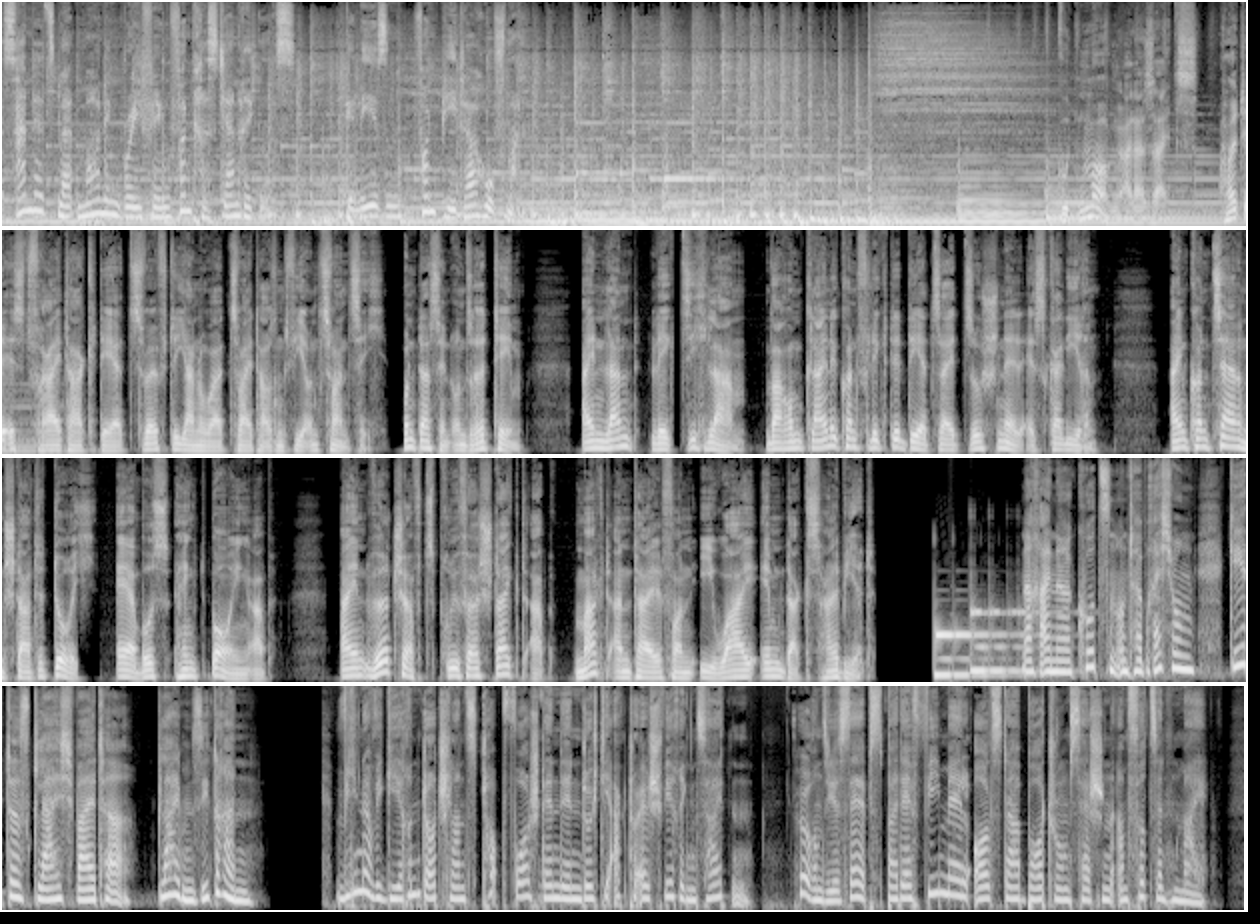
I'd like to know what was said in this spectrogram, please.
Das Handelsblatt Morning Briefing von Christian Rickens. Gelesen von Peter Hofmann. Guten Morgen allerseits. Heute ist Freitag, der 12. Januar 2024. Und das sind unsere Themen. Ein Land legt sich lahm. Warum kleine Konflikte derzeit so schnell eskalieren. Ein Konzern startet durch. Airbus hängt Boeing ab. Ein Wirtschaftsprüfer steigt ab. Marktanteil von EY im DAX halbiert. Nach einer kurzen Unterbrechung geht es gleich weiter. Bleiben Sie dran. Wie navigieren Deutschlands Top-Vorständinnen durch die aktuell schwierigen Zeiten? Hören Sie es selbst bei der Female All-Star Boardroom Session am 14. Mai.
